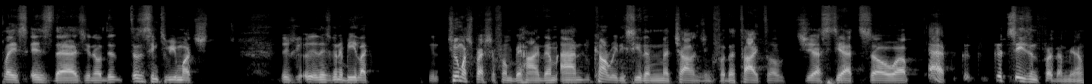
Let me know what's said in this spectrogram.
place is theirs. You know, there doesn't seem to be much. There's, there's going to be like too much pressure from behind them, and we can't really see them challenging for the title just yet. So, uh, yeah, good, good season for them. Yeah.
